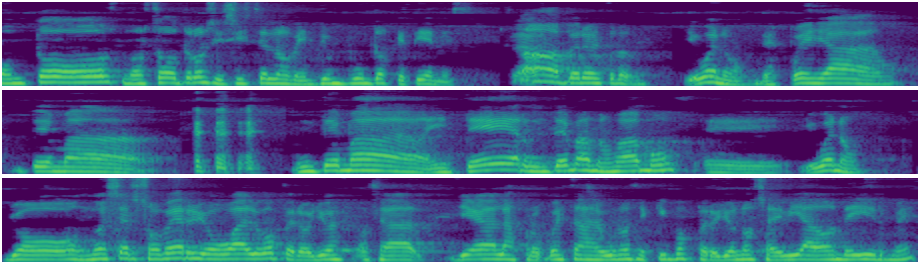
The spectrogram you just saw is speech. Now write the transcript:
con todos nosotros hiciste los 21 puntos que tienes. No, pero esto. Y bueno, después ya un tema, un tema interno, un tema nos vamos. Eh, y bueno, yo no es ser soberbio o algo, pero yo, o sea, llegan las propuestas de algunos equipos, pero yo no sabía a dónde irme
